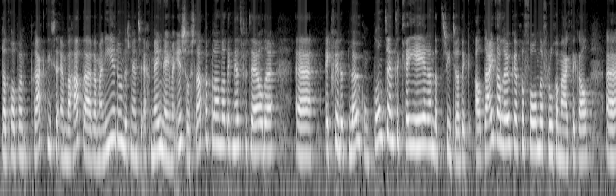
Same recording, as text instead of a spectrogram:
Dat op een praktische en behapbare manier doen. Dus mensen echt meenemen in zo'n stappenplan wat ik net vertelde. Uh, ik vind het leuk om content te creëren. Dat is iets wat ik altijd al leuk heb gevonden. Vroeger maakte ik al uh,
